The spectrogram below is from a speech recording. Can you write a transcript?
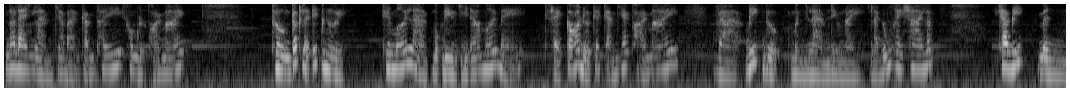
nó đang làm cho bạn cảm thấy không được thoải mái. Thường rất là ít người khi mới làm một điều gì đó mới mẻ sẽ có được cái cảm giác thoải mái và biết được mình làm điều này là đúng hay sai lắm kha biết mình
